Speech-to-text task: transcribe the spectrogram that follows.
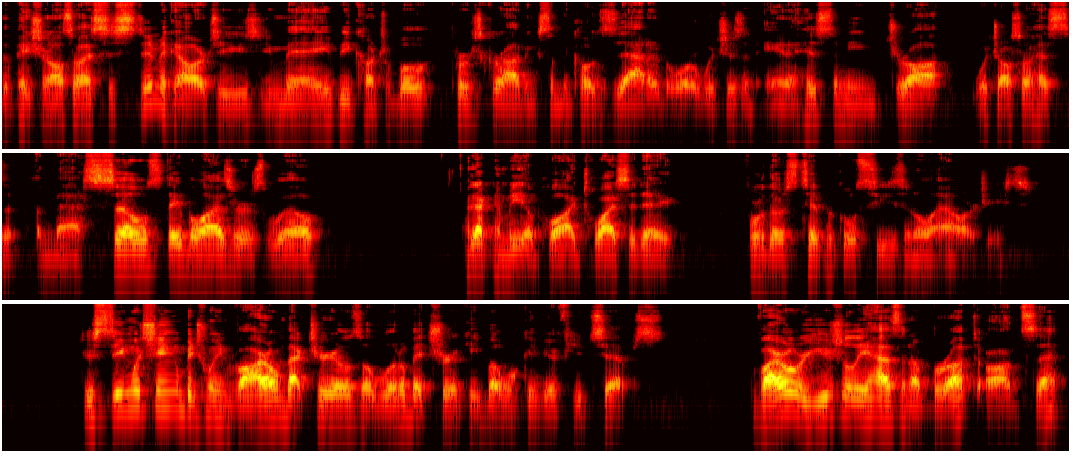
the patient also has systemic allergies, you may be comfortable prescribing something called Zaditor, which is an antihistamine drop, which also has a mast cell stabilizer as well. That can be applied twice a day for those typical seasonal allergies. Distinguishing between viral and bacterial is a little bit tricky, but we'll give you a few tips. Viral usually has an abrupt onset.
